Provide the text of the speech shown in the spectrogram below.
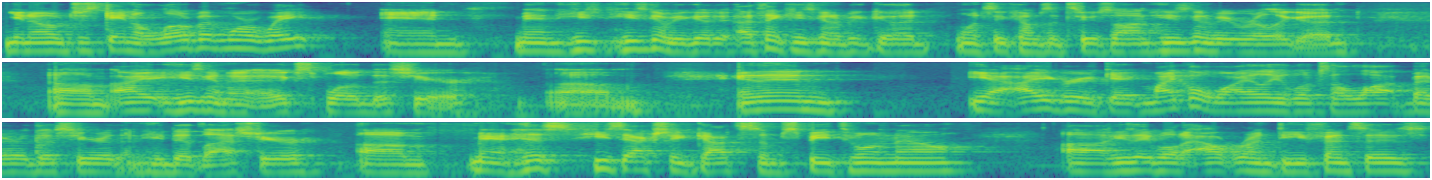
you know, just gain a little bit more weight, and man, he's he's gonna be good. I think he's gonna be good once he comes to Tucson. He's gonna be really good. Um, I he's going to explode this year. Um, and then, yeah, I agree with Gabe. Michael Wiley looks a lot better this year than he did last year. Um, man, his he's actually got some speed to him now. Uh, he's able to outrun defenses,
